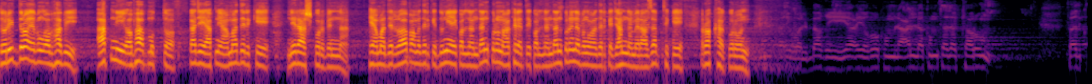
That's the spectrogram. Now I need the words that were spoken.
দরিদ্র এবং অভাবী, আপনি অভাবমুক্ত, কাজে আপনি আমাদেরকে নিরাশ করবেন না। হে আমাদের রব, আমাদেরকে দুনিয়ায় কল্যাণ দান করুন, আখেরাতে কল্যাণ দান করুন এবং আমাদেরকে জাহান্নামের আজাব থেকে রক্ষা করুন।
